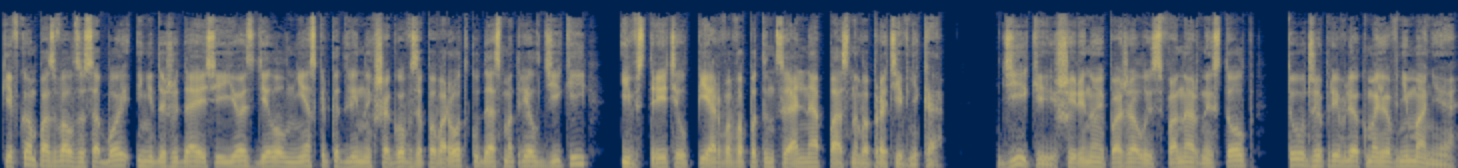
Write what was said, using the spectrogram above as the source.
Кивком позвал за собой и, не дожидаясь ее, сделал несколько длинных шагов за поворот, куда смотрел Дикий, и встретил первого потенциально опасного противника. Дикий, шириной, пожалуй, с фонарный столб, тут же привлек мое внимание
